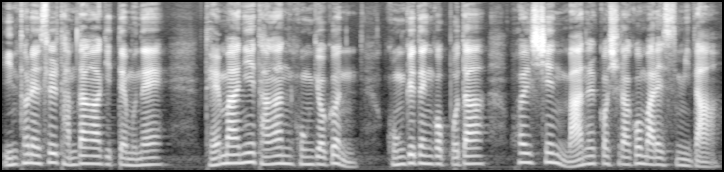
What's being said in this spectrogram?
인터넷을 담당하기 때문에 대만이 당한 공격은 공개된 것보다 훨씬 많을 것이라고 말했습니다.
